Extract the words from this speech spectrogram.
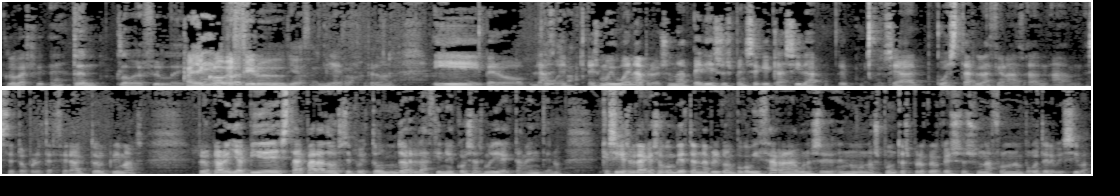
¿Cloverfield? ¿Eh? Ten Cloverfield Lane. Calle Cloverfield 10. aquí, 10, Cloverfield. perdón. Y, pero la- es muy buena, pero es una peli de suspense que casi la, eh, o sea, cuesta relacionar, a- a- excepto por el tercer acto, el clímax. Pero claro, ya pide estar para dos, porque todo el mundo relacione cosas muy directamente, ¿no? Que sí que es verdad que eso convierte en una película un poco bizarra en algunos, en unos puntos, pero creo que eso es una fórmula un poco televisiva.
